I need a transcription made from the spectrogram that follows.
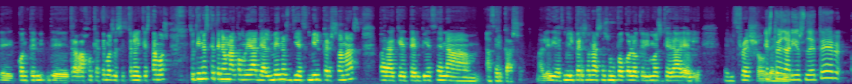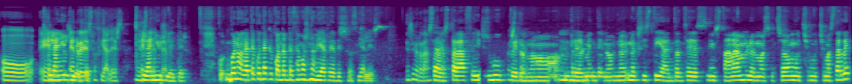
de, trabajo que hacemos, del sector en el que estamos, tú tienes que tener una comunidad de al menos 10.000 personas para que te empiecen a hacer caso. ¿Vale? 10.000 personas es un poco lo que vimos que era el, el threshold. ¿Esto en la newsletter o en, redes sociales? En la newsletter. Bueno, date cuenta que cuando empezamos no había redes sociales. Es verdad. O sea, estaba Facebook, pero no, mm. realmente no, no, existía. Entonces, Instagram lo hemos hecho mucho, mucho más tarde.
